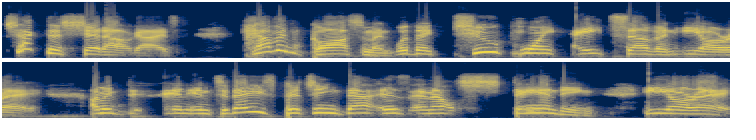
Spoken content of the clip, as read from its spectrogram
Check this shit out, guys. Kevin Gausman with a 2.87 ERA. I mean, in, in today's pitching, that is an outstanding ERA.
